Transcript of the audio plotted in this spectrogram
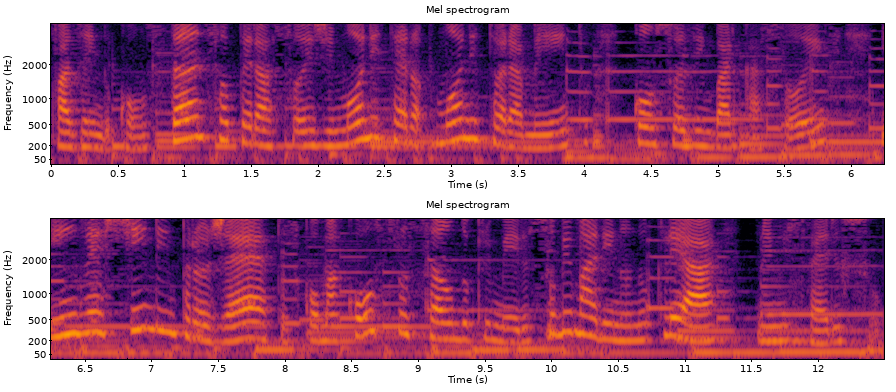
fazendo constantes operações de monitoramento com suas embarcações e investindo em projetos como a construção do primeiro submarino nuclear no Hemisfério Sul.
